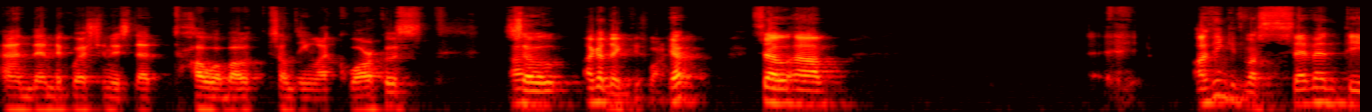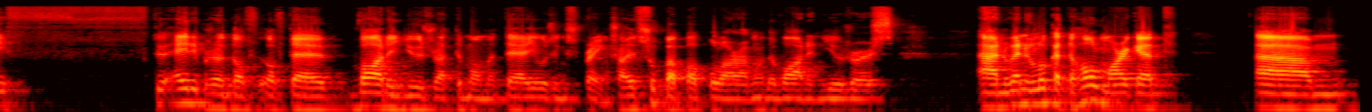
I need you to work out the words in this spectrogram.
and then the question is that how about something like Quarkus? So I can take this one. Yep. So um, I think it was 70 to 80% of, of the Vaadin user at the moment, they are using Spring. So it's super popular among the Vaadin users. And when you look at the whole market, um,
